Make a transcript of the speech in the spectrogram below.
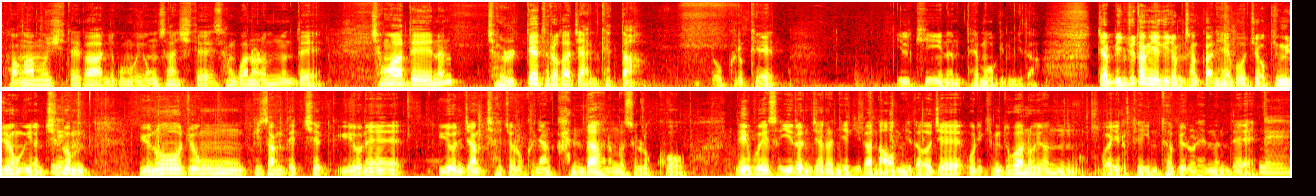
광화문 시대가 아니고 뭐 용산 시대에 상관은 없는데 청와대는 절대 들어가지 않겠다. 또 그렇게 읽히는 대목입니다. 자 민주당 얘기 좀 잠깐 해보죠. 김유정 의원 지금 윤호중 비상대책위원회 위원장 체제로 그냥 간다 하는 것을 놓고 내부에서 이런저런 얘기가 나옵니다. 어제 우리 김두관 의원과 이렇게 인터뷰를 했는데 네.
